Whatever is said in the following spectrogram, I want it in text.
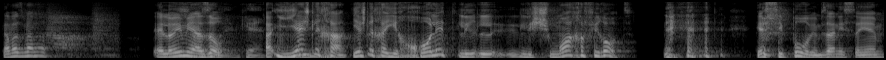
כמה זמן? אלוהים יעזור. כן. אה, יש לך, יש לך יכולת לשמוע חפירות. יש סיפור, ועם זה אני אסיים,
